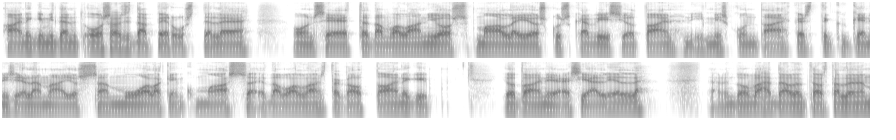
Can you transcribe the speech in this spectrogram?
ainakin mitä nyt osa sitä perustelee, on se, että tavallaan jos maalle joskus kävisi jotain, niin ihmiskuntaa ehkä sitten kykenisi elämään jossain muuallakin kuin maassa ja tavallaan sitä kautta ainakin jotain jäisi jäljelle. Tämä nyt on vähän tällainen, tällainen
